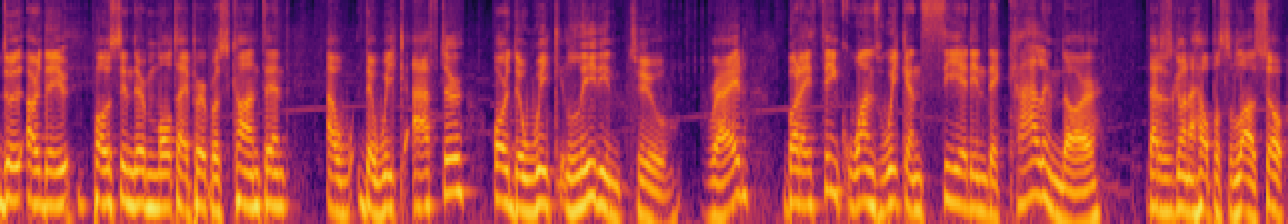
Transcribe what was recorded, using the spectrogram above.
do, are they posting their multi-purpose content uh, the week after or the week leading to? Right, but I think once we can see it in the calendar, that is going to help us a lot. So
